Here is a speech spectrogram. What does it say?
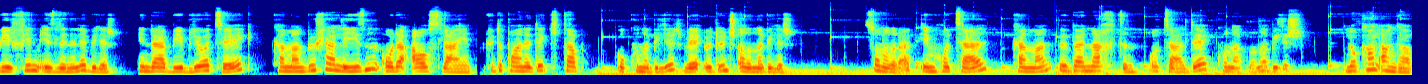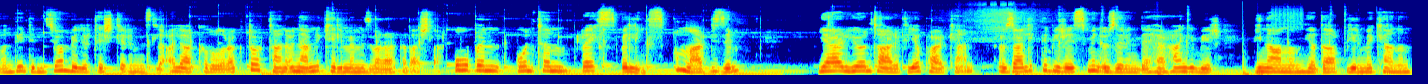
bir film izlenilebilir. In der Bibliothek kann man Bücher lesen oder ausleihen. Kütüphanede kitap okunabilir ve ödünç alınabilir. Son olarak im Hotel kann man übernachten. Otelde konaklanabilir. Lokal Angaben dediğimiz yön belirteçlerimizle alakalı olarak dört tane önemli kelimemiz var arkadaşlar. Oben, unten, rechts ve links. Bunlar bizim yer yön tarifi yaparken özellikle bir resmin üzerinde herhangi bir binanın ya da bir mekanın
